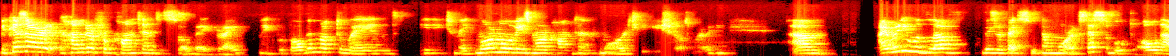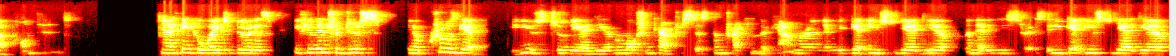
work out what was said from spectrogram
because our hunger for content is so big, right? Like we've all been locked away, and you need to make more movies, more content, more TV shows, more everything. Um, I really would love visual effects to become more accessible to all that content. And I think a way to do it is if you introduce, you know, crews get used to the idea of a motion capture system tracking their camera, and then they get used to the idea of an LED stress. So you get used to the idea of,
